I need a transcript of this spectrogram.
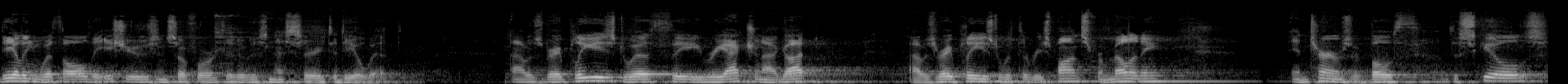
dealing with all the issues and so forth that it was necessary to deal with. I was very pleased with the reaction I got. I was very pleased with the response from Melanie in terms of both the skills,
